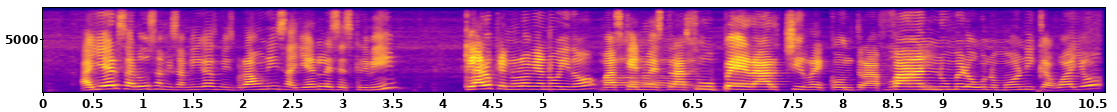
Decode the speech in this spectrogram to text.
Ayer, saludos a mis amigas, mis brownies. Ayer les escribí. Claro que no lo habían oído, más que nuestra super archi recontra fan Moni. número uno, Mónica Guayo.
